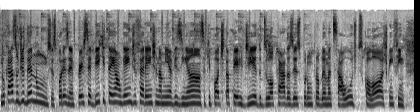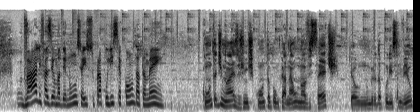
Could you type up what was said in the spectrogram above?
No caso de denúncias, por exemplo, percebi que tem alguém diferente na minha vizinhança, que pode estar perdido, deslocado, às vezes por um problema de saúde, psicológico, enfim. Vale fazer uma denúncia? Isso para a polícia conta também? Conta demais. A gente conta com o canal 197, que é o número da Polícia Civil.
